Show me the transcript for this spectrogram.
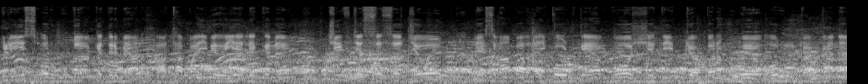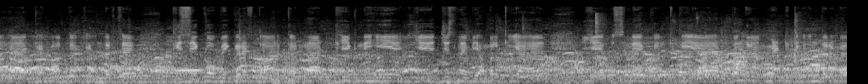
پولیس اور وکلا کے درمیان ہاتھا پائی بھی ہوئی ہے، لیکن چیف جسٹس جو اسلام آباد ہائی کورٹ کے ہیں، وہ شدید جو برم ہوئے اور ان کا کہنا ہے کہ ہاتھا کے اندر سے کسی کو بھی گرفتار کرنا ٹھیک نہیں ہے۔ یہ جس نے بھی عمل کیا ہے، یہ اس نے غلط کیا ہے۔ پندرہ منٹ کے اندر میں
